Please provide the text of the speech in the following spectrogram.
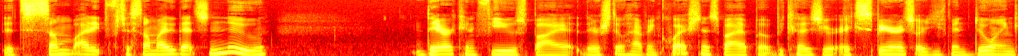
it's somebody to somebody that's new they're confused by it. They're still having questions by it but because you're experienced or you've been doing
